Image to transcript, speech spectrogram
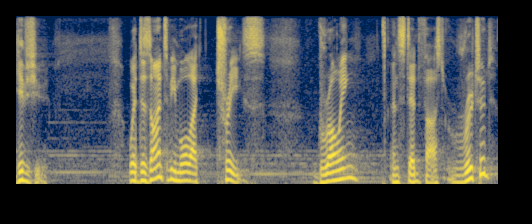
gives you. We're designed to be more like trees, growing and steadfast, rooted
